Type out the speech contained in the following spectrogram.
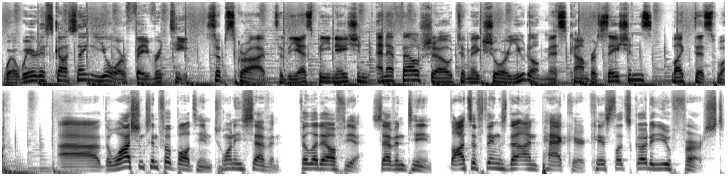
where we're discussing your favorite team. Subscribe to the SB Nation NFL Show to make sure you don't miss conversations like this one. Uh, the Washington football team, 27. Philadelphia, 17. Lots of things to unpack here. Kiss, let's go to you first.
